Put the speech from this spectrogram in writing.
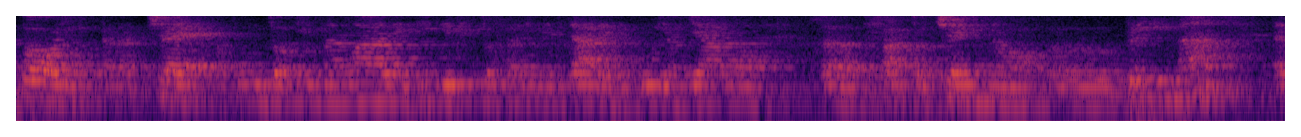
poi eh, c'è appunto il manuale di diritto fallimentare di cui abbiamo eh, fatto cenno eh, prima eh,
